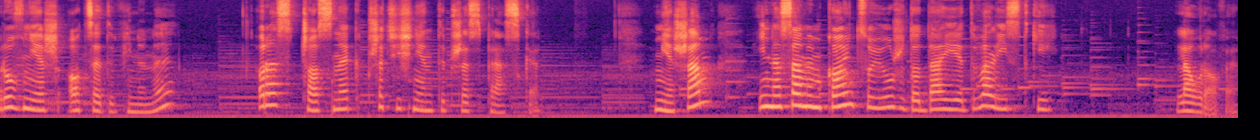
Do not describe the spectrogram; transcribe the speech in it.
Również ocet winny oraz czosnek przeciśnięty przez praskę. Mieszam i na samym końcu już dodaję dwa listki laurowe.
